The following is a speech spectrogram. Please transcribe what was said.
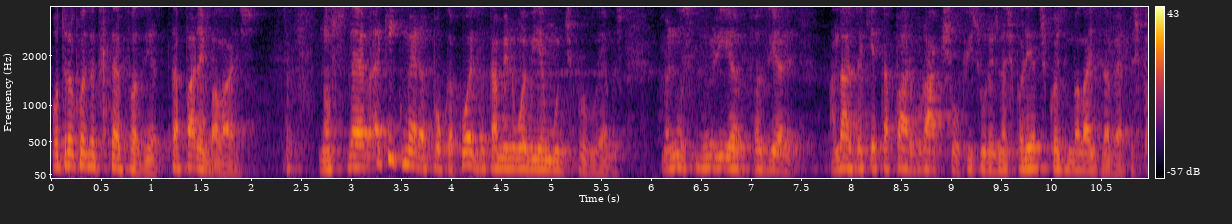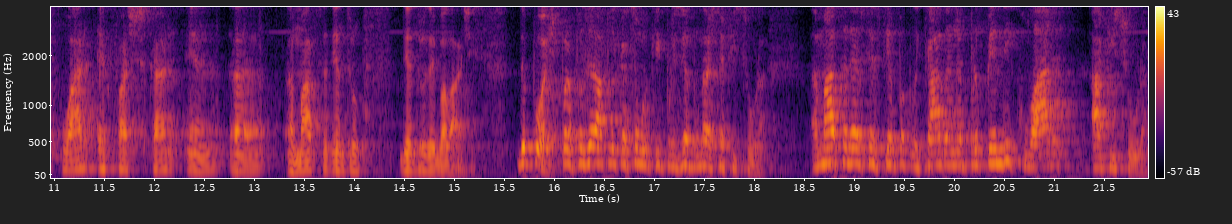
Outra coisa que se deve fazer, tapar a embalagem. Não se deve, aqui como era pouca coisa, também não havia muitos problemas, mas não se deveria fazer, andares aqui a tapar buracos ou fissuras nas paredes com as embalagens abertas, porque o ar é que faz secar eh, a, a, massa dentro, dentro da embalagem. Depois, para fazer a aplicação aqui, por exemplo, nesta fissura, a massa deve ser sempre aplicada na perpendicular à fissura.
